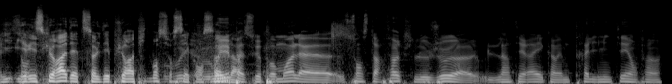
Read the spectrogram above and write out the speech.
Il, risquera d'être soldé plus rapidement sur Oui, ces Oui, consoles-là. parce que pour moi, la- sans Star Fox, le jeu, euh, l'intérêt est quand même très limité. Enfin,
